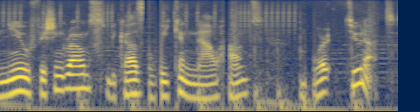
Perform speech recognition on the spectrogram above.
new fishing grounds because we can now hunt more tunas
